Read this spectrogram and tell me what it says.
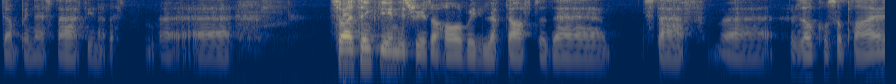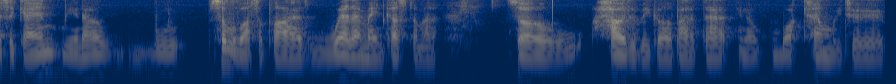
dumping their staff. You know, uh, so I think the industry as a whole really looked after their staff. Uh, local suppliers, again, you know, some of our suppliers were their main customer. So how do we go about that? You know, what can we do?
